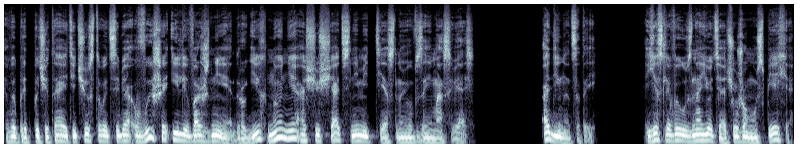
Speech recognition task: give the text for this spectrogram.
Вы предпочитаете чувствовать себя выше или важнее других, но не ощущать с ними тесную взаимосвязь. Одиннадцатый. Если вы узнаете о чужом успехе,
